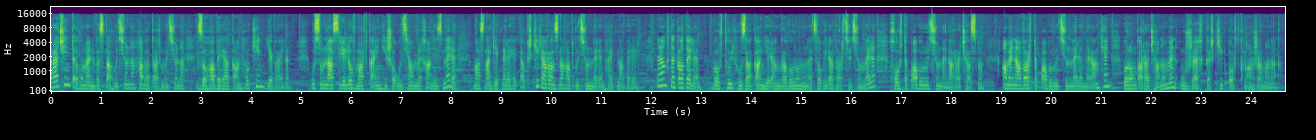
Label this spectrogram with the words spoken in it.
Առաջին տեղում են վստահությունը, հավատարմությունը, զոհաբերական հոգին եւ այլն։ Ուսումնասիրելով մարդկային հիշողության մեխանիզմները, մասնագետները հետաքրքիր առանձնահատկություններ են հայտնաբերել։ Նրանք նկատել են, որ թույլ հուզական երանգավորում ունեցող իրադարձությունները խոր տպավորություն են առաջացնում։ Ամենավառ տպավորությունները նրանք են, որոնք առաջանում են ուժեղ կրքի պորտկման ժամանակ։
